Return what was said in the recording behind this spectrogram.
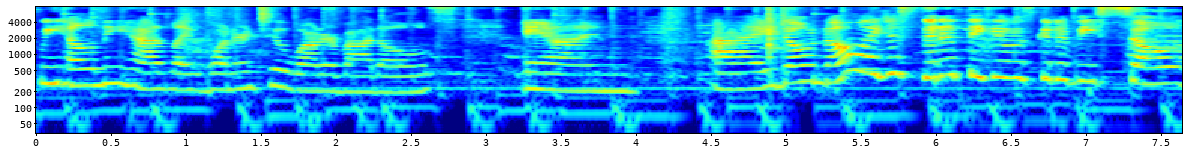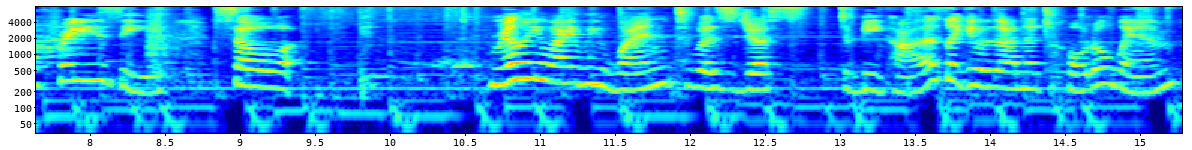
We only had like one or two water bottles and I don't know, I just didn't think it was gonna be so crazy. So really why we went was just because like it was on a total whim.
